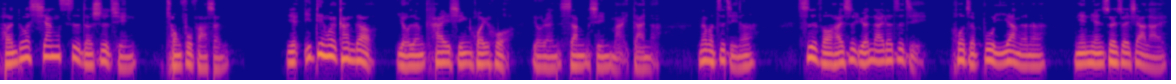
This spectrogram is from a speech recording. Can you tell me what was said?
很多相似的事情重复发生，也一定会看到有人开心挥霍，有人伤心买单啊。那么自己呢？是否还是原来的自己，或者不一样了呢？年年岁岁下来，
